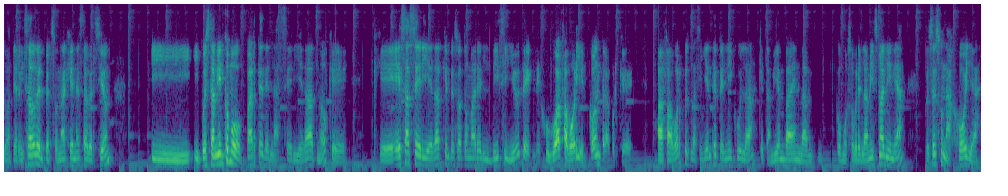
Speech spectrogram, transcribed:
lo aterrizado del personaje en esta versión y, y, pues también como parte de la seriedad, ¿no? Que, que esa seriedad que empezó a tomar el DCU le, le, jugó a favor y en contra, porque a favor, pues la siguiente película, que también va en la, como sobre la misma línea, pues es una joya.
